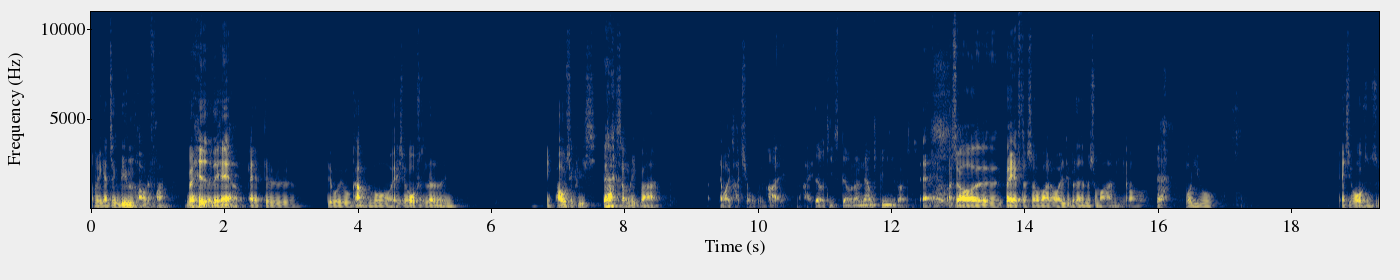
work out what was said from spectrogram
om ikke andet, så kan vi vel grave det frem. Hvad hedder det her? At øh, det var jo kampen, hvor AC Horsens lavede en, en pausequiz, Ja. som ikke var, det var ikke ret sjov. Nej, Nej. det var, de, det var nærmest pinligt faktisk. Ja, og så øh, bagefter, så var der jo alt det ballade med Somani, og, Ja. hvor de jo, AC Horsens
